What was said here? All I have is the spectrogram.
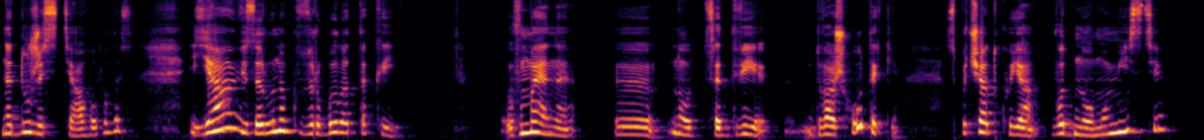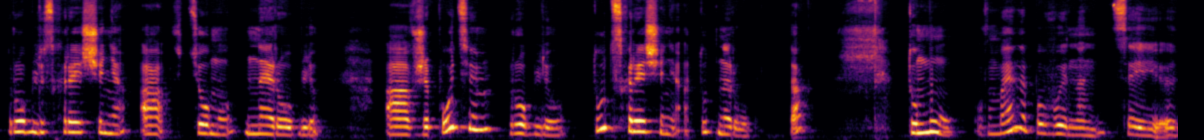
не дуже стягувалось, я візерунок зробила такий. В мене ну, це дві, два жгутики. Спочатку я в одному місці роблю схрещення, а в цьому не роблю. А вже потім роблю тут схрещення, а тут не роблю. Так? Тому в мене повинен цей е,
